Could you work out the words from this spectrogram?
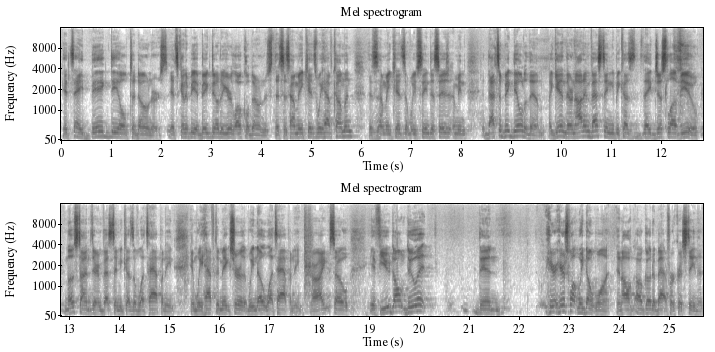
It's a big deal to donors. It's going to be a big deal to your local donors. This is how many kids we have coming. This is how many kids that we've seen decision. I mean, that's a big deal to them. Again, they're not investing because they just love you. Most times they're investing because of what's happening, and we have to make sure that we know what's happening. All right. So if you don't do it, then here, here's what we don't want, and I'll, I'll go to bat for Christina.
